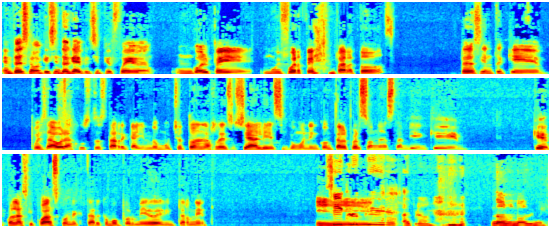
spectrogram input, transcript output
Entonces como que siento que al principio fue un golpe muy fuerte para todos, pero siento que pues ahora justo está recayendo mucho todo en las redes sociales y como en encontrar personas también que, que con las que puedas conectar como por medio del internet. Y... Sí, creo que... Ay, perdón. No, no, no, dime.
